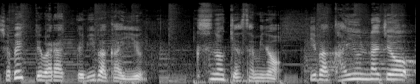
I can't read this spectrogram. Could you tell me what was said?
喋って笑ってビバ開運。楠木あさみのビバ開運ラジオ。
